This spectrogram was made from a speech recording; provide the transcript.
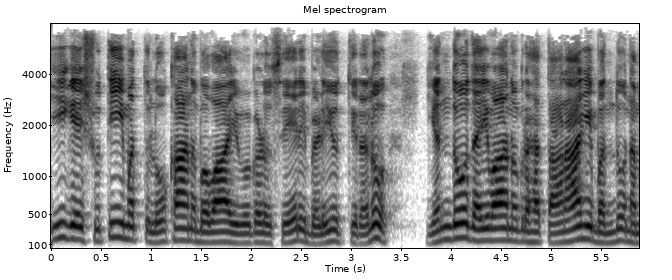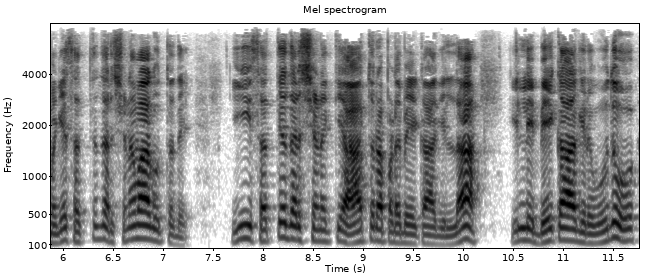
ಹೀಗೆ ಶ್ರುತಿ ಮತ್ತು ಲೋಕಾನುಭವ ಇವುಗಳು ಸೇರಿ ಬೆಳೆಯುತ್ತಿರಲು ಎಂದೋ ದೈವಾನುಗ್ರಹ ತಾನಾಗಿ ಬಂದು ನಮಗೆ ಸತ್ಯದರ್ಶನವಾಗುತ್ತದೆ. ಈ ಸತ್ಯದರ್ಶನಕ್ಕೆ ಆತುರ ಪಡಬೇಕಾಗಿಲ್ಲ. ಇಲ್ಲಿ ಬೇಕಾಗಿರುವುದು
